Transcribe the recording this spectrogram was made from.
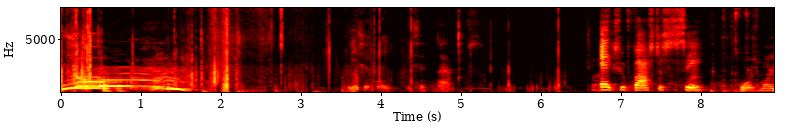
No! Basically, it's a dance. Extra fast just to see. Watch my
